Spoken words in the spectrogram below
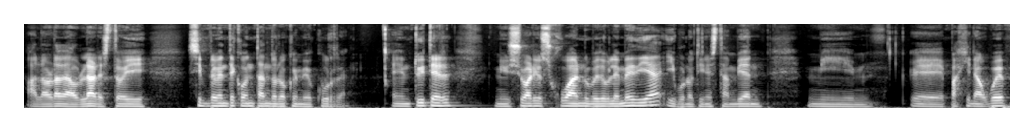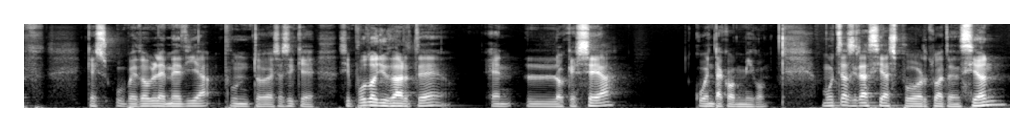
a la hora de hablar. Estoy simplemente contando lo que me ocurre. En Twitter mi usuario es Juan W Media y bueno, tienes también mi eh, página web que es wmedia.es. Así que si puedo ayudarte en lo que sea, cuenta conmigo. Muchas gracias por tu atención.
